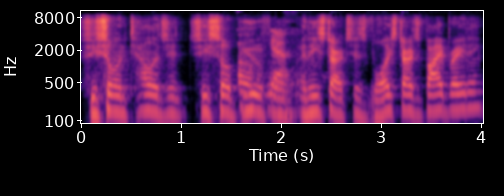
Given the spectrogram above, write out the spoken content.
she's so intelligent, she's so Oh, beautiful," yeah. and he starts his voice starts vibrating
